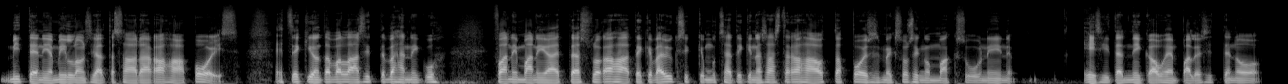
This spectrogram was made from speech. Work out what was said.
miten ja milloin sieltä saadaan rahaa pois. Et sekin on tavallaan sitten vähän niin kuin fanimania, että jos sulla on rahaa tekevä yksikkö, mutta sä et ikinä saa sitä rahaa ottaa pois esimerkiksi osingonmaksuun, niin ei siitä niin kauhean paljon sitten ole,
